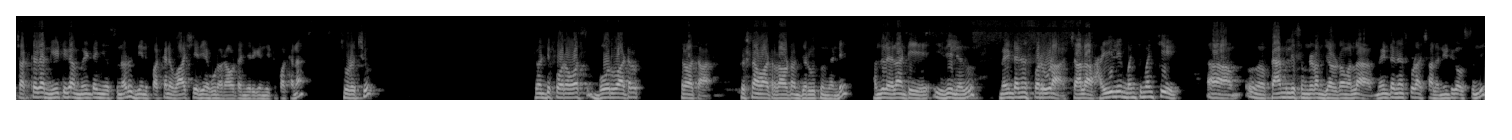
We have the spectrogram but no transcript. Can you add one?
చక్కగా నీట్గా మెయింటైన్ చేస్తున్నారు. దీని పక్కన వాష్ ఏరియా కూడా రావడం జరిగింది ఇటు పక్కన. చూడొచ్చు. Twenty four hours bore water తర్వాత కృష్ణా వాటర్ రావడం జరుగుతుందండి. అందులో ఎలాంటి ఇది లేదు. మెయింటెనెన్స్ పర్ కూడా చాలా హైలీ మంచి మంచి ఫ్యామిలీస్ ఉండడం జరగడం వల్ల మెయింటెనెన్స్ కూడా చాలా నీట్గా వస్తుంది.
